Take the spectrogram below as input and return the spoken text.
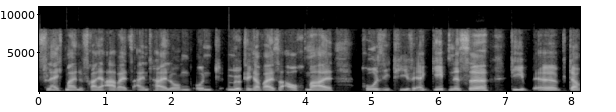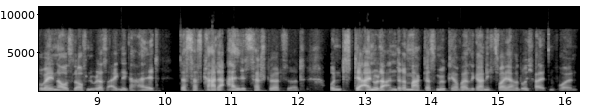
vielleicht mal eine freie Arbeitseinteilung und möglicherweise auch mal positive Ergebnisse, die äh, darüber hinauslaufen über das eigene Gehalt, dass das gerade alles zerstört wird. Und der ein oder andere mag das möglicherweise gar nicht zwei Jahre durchhalten wollen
